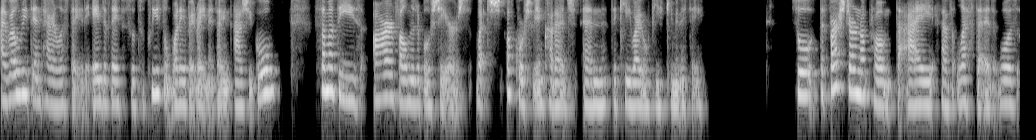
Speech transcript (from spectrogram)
I will read the entire list out at the end of the episode, so please don't worry about writing it down as you go. Some of these are vulnerable shares, which of course we encourage in the KYOP community. So, the first journal prompt that I have listed was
